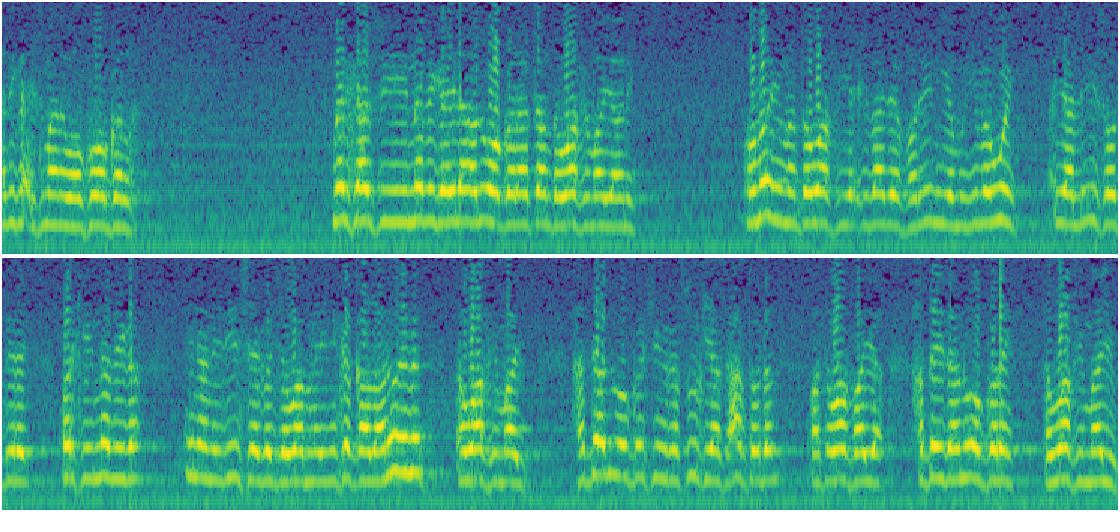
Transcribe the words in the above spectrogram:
Adiga cismaana waa ku ogola markaasuu yidhi nabiga ilaa aada u ogolaataan dawaafi maayo anig uma iman dawaaf iyo cibaadee fariin iyo muhiimo weyn ayaa la iisoo diray. Markii nabiga inaan idiin sheego jawaabna idinka qaadaan u imid dawaafi maayo. Haddaad u ogoshiin rasuulka iyo o dhan waa dawaafaya haddaydaan u ogolayn dawaafi maayo.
